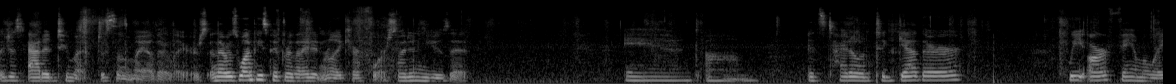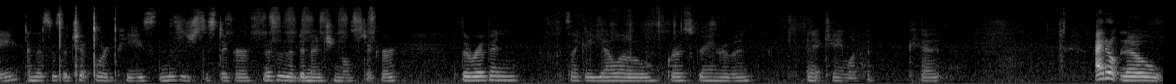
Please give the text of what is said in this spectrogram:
I just added too much to some of my other layers. And there was one piece of paper that I didn't really care for, so I didn't use it. And um, it's titled Together We Are Family. And this is a chipboard piece. And this is just a sticker. This is a dimensional sticker. The ribbon, it's like a yellow grosgrain ribbon. And it came with the kit. I don't know.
